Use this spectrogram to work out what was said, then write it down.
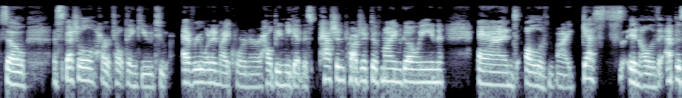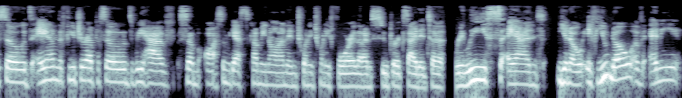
So, a special heartfelt thank you to everyone in my corner helping me get this passion project of mine going, and all of my guests in all of the episodes and the future episodes. We have some awesome guests coming on in 2024 that I'm super excited to release. And, you know, if you know of any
